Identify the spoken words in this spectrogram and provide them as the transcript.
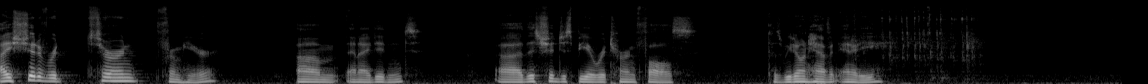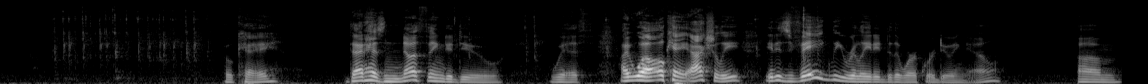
I should have returned from here, um, and I didn't. Uh, this should just be a return false because we don't have an entity. Okay. That has nothing to do with, I, well, okay, actually, it is vaguely related to the work we're doing now. Um,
